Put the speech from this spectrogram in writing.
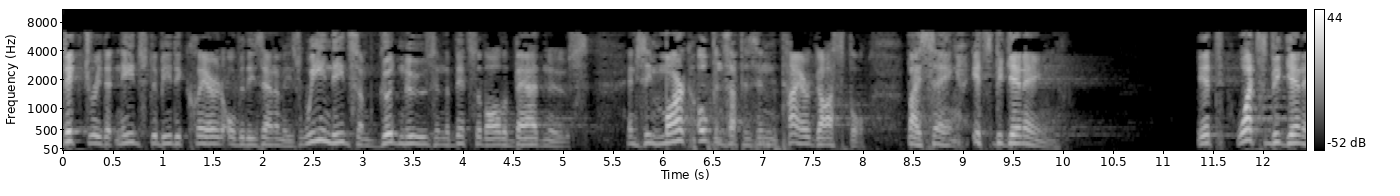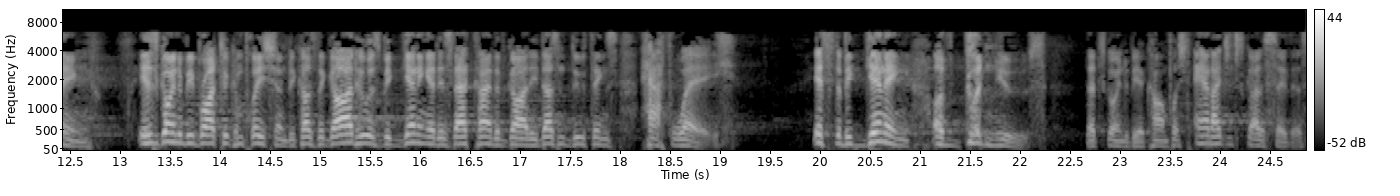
victory that needs to be declared over these enemies. We need some good news in the midst of all the bad news. And you see, Mark opens up his entire gospel by saying, it's beginning. It, what's beginning is going to be brought to completion because the God who is beginning it is that kind of God. He doesn't do things halfway. It's the beginning of good news that's going to be accomplished. And I just got to say this.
